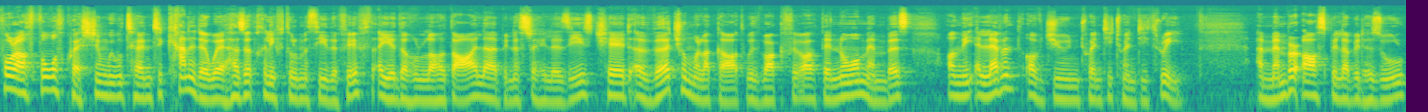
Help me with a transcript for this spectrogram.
For our fourth question, we will turn to Canada, where Hazrat Khalifatul Masih V, Ayyadahullah Ta'ala bin Nasrahil Aziz, chaired a virtual mulaqat with Waqfirat Noor members on the 11th of June 2023. A member asked Beloved Hazur,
